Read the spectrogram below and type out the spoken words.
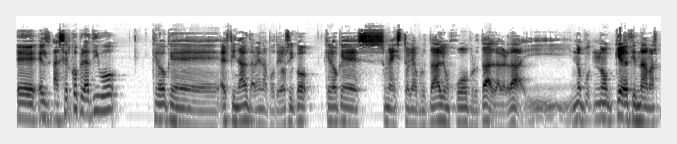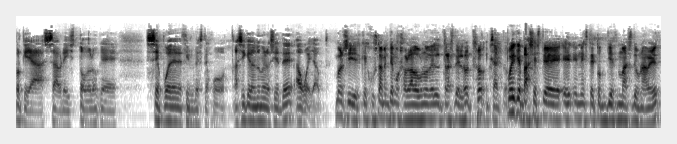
Eh, el, al ser cooperativo, creo que el final también apoteósico, creo que es una historia brutal y un juego brutal, la verdad. Y no, no quiero decir nada más porque ya sabréis todo lo que se puede decir de este juego. Así que en el número 7, A Way Out. Bueno, sí, es que justamente hemos hablado uno del tras del otro. Exacto. Puede que pase este, en este top 10 más de una vez.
